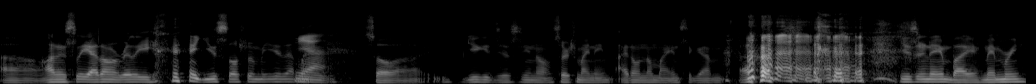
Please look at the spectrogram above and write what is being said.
Uh, honestly, I don't really use social media that much. Yeah. So uh, you could just, you know, search my name. I don't know my Instagram username by memory.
